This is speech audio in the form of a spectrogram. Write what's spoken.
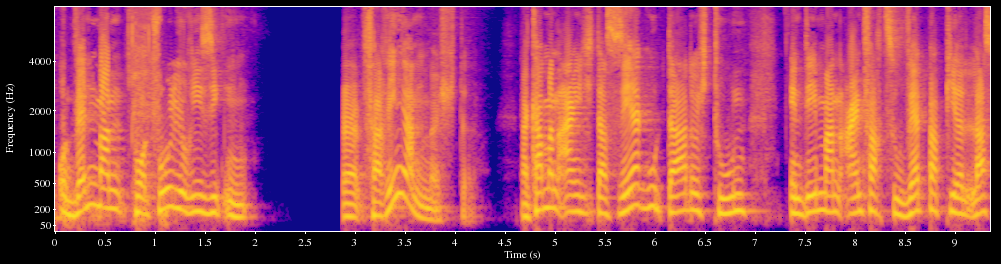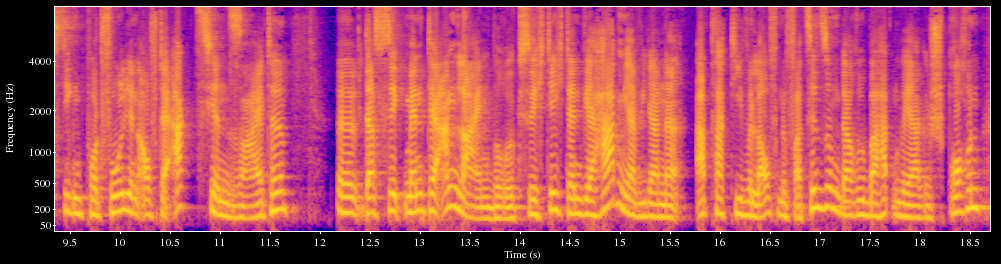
Und wenn man Portfoliorisiken äh, verringern möchte, dann kann man eigentlich das sehr gut dadurch tun, indem man einfach zu wertpapierlastigen Portfolien auf der Aktienseite äh, das Segment der Anleihen berücksichtigt. Denn wir haben ja wieder eine attraktive laufende Verzinsung, darüber hatten wir ja gesprochen.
